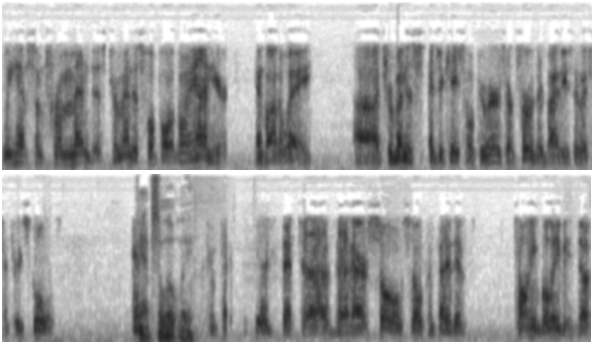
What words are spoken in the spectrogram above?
we have some tremendous, tremendous football going on here. And by the way, uh, tremendous educational careers are furthered by these Division three schools. And Absolutely, competitive kids that uh, that are so so competitive. Tony, believe me, the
